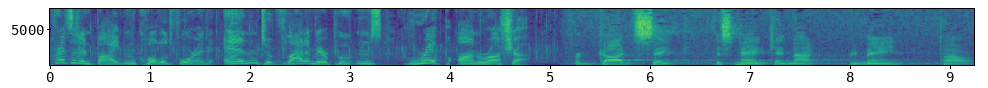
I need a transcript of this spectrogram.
President Biden called for an end to Vladimir Putin's grip on Russia. For God's sake, this man cannot remain power.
